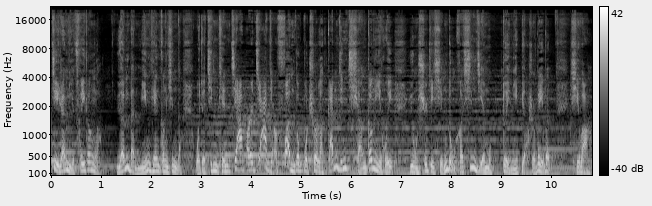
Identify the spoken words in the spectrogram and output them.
既然你催更了。原本明天更新的，我就今天加班加点，饭都不吃了，赶紧抢更一回，用实际行动和新节目对你表示慰问，希望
